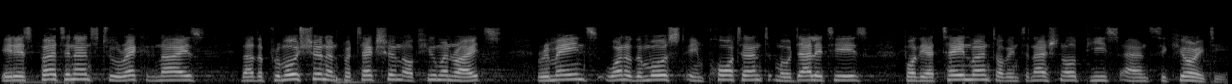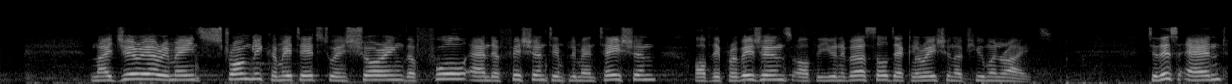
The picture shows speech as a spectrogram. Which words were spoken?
it is pertinent to recognize that the promotion and protection of human rights remains one of the most important modalities for the attainment of international peace and security. Nigeria remains strongly committed to ensuring the full and efficient implementation of the provisions of the Universal Declaration of Human Rights. To this end,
